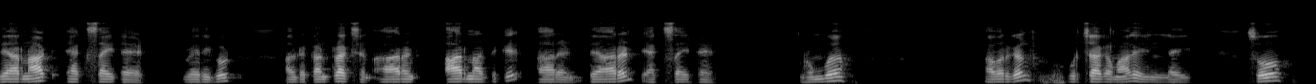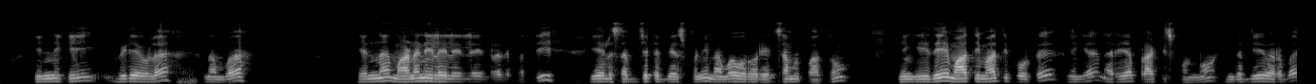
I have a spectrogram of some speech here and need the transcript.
they are not excited very good அதோட கன்ட்ராக்ஷன் ஆர் அண்ட் ஆர் நாட்டுக்கு ஆர் அண்ட் தே ஆர் அண்ட் எக்ஸைட்டட் ரொம்ப அவர்கள் உற்சாகமாக இல்லை. ஸோ இன்னைக்கு வீடியோவில் நம்ம என்ன மனநிலையில் இல்லைன்றதை பற்றி ஏழு சப்ஜெக்டை பேஸ் பண்ணி நம்ம ஒரு ஒரு எக்ஸாம்பிள் பார்த்தோம். நீங்கள் இதே மாற்றி மாற்றி போட்டு நீங்கள் நிறையா ப்ராக்டிஸ் பண்ணணும். இந்த பி வரபை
